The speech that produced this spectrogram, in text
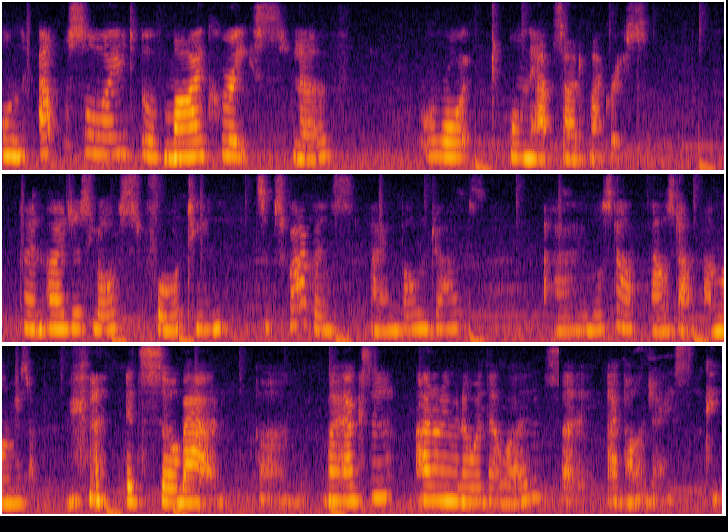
on the outside of my crease, love. Right on the outside of my crease. And I just lost 14 subscribers. I apologize. I will stop. I'll stop. I'm me stop. it's so bad. Um, my accent, I don't even know what that was, but I apologize. Okay,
